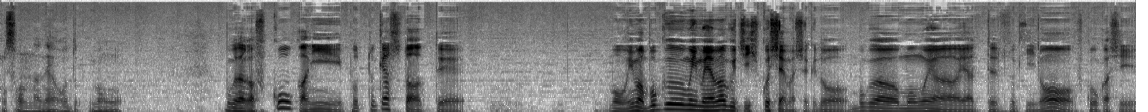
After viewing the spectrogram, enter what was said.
ーそんなねおどもう僕だから福岡にポッドキャスターってもう今僕も今山口引っ越しちゃいましたけど僕が桃屋やってる時の福岡市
